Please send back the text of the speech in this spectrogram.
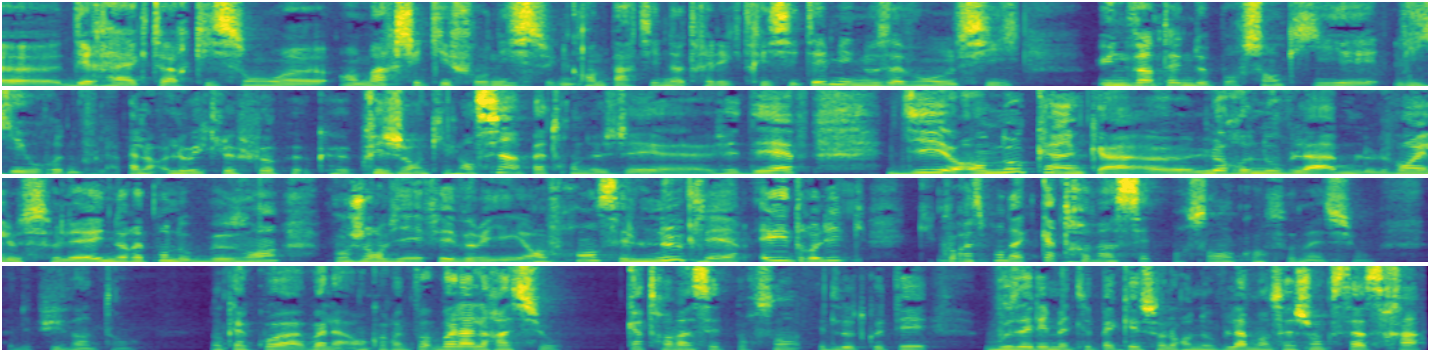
euh, des réacteurs qui sont euh, en marche et qui fournissent une grande partie de notre électricité, mais nous avons aussi une vingtaine de pourcents qui est liée au renouvelable. Alors, Loïc Leflop, que Prigent, qui est l'ancien patron de G- euh, GDF, dit en aucun cas le renouvelable, le vent et le soleil ne répondent aux besoins pour janvier et février. En France, c'est le nucléaire et l'hydraulique qui correspondent à 87% aux consommations euh, depuis 20 ans. Donc, à quoi Voilà, encore une fois, voilà le ratio. 87% et de l'autre côté, vous allez mettre le paquet sur le renouvelable en sachant que ça sera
